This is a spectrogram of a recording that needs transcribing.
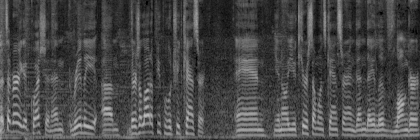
That's a very good question, and really, um, there's a lot of people who treat cancer and you know you cure someone's cancer and then they live longer.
